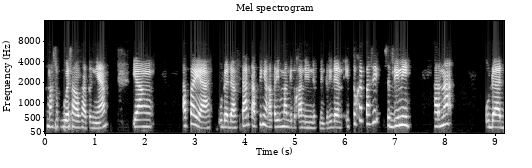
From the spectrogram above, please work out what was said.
termasuk gue salah satunya yang apa ya udah daftar tapi nggak keterima gitu kan di univ negeri. Dan itu kan pasti sedih nih karena udah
